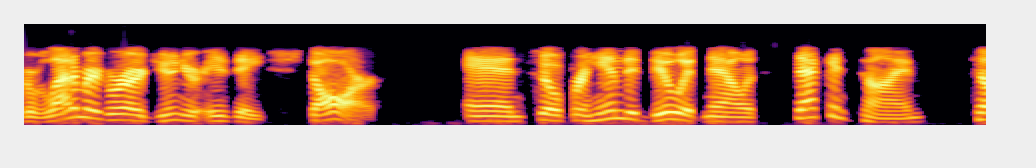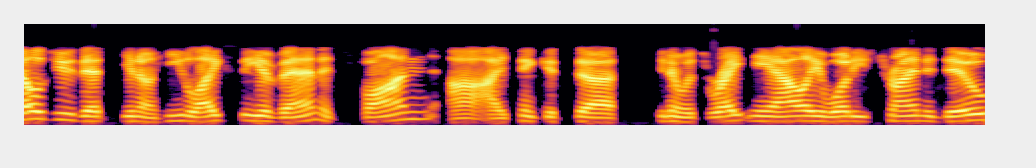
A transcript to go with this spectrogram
Vladimir Guerrero Jr. is a star and so for him to do it now a second time tells you that you know he likes the event. It's fun. Uh, I think it's uh, you know it's right in the alley of what he's trying to do.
